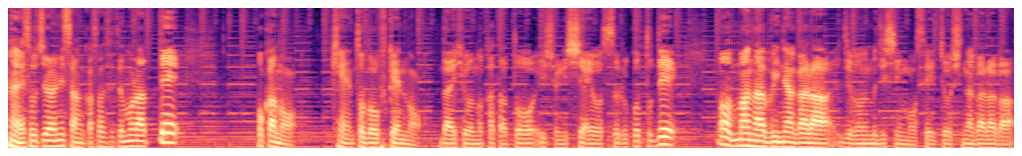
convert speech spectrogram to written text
はい、そちらに参加させてもらって、他の県、都道府県の代表の方と一緒に試合をすることで、まあ、学びながら自分自身も成長しながらが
